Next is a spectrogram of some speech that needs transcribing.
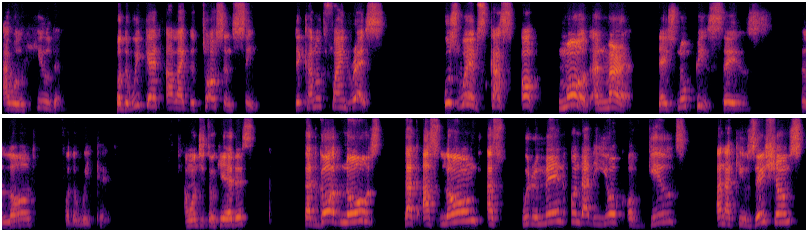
I will heal them. But the wicked are like the tossing sea, they cannot find rest. Whose waves cast up mud and mire. There is no peace, says the Lord, for the wicked. I want you to hear this that God knows that as long as we remain under the yoke of guilt and accusations,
